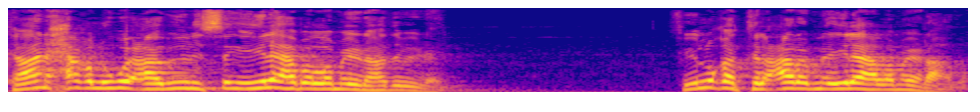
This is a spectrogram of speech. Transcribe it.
kaan xaq lagu caabudin isaga ilaahba lama yidhahdo ba yidhahd fii luqati lcarabna ilaah lama yidhaahdo.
